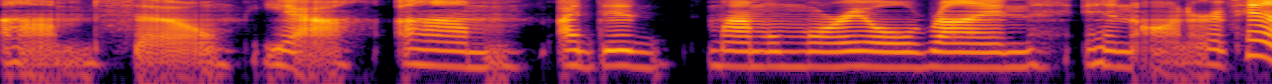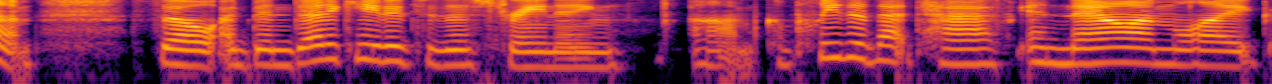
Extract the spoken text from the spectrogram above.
Um, so yeah, um, I did my memorial run in honor of him. So I'd been dedicated to this training um, completed that task, and now I'm like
